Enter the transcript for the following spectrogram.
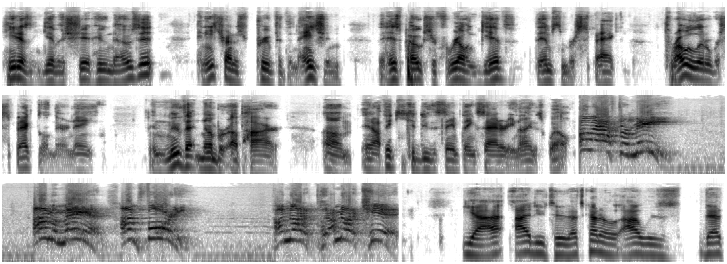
He doesn't give a shit who knows it, and he's trying to prove to the nation that his pokes are for real and give them some respect. Throw a little respect on their name and move that number up higher. Um, and I think he could do the same thing Saturday night as well. Come after me. I'm a man. I'm 40. I'm not a, I'm not a kid. yeah, I, I do too. That's kind of I was that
